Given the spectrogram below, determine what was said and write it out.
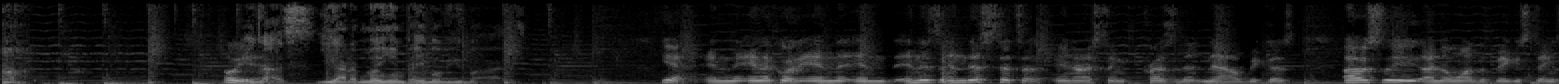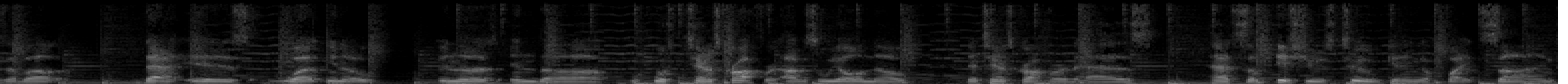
Oh yeah, You got you got a million pay per view buys. Yeah, and and of course, and and and this and this sets an interesting precedent now because obviously I know one of the biggest things about that is what you know in the in the with Terrence Crawford. Obviously, we all know that Terrence Crawford has had some issues too getting a fight signed.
